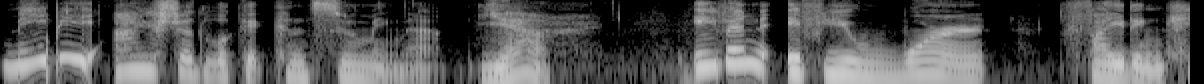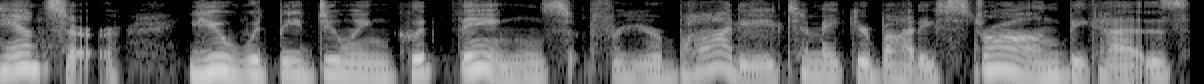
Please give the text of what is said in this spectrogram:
maybe I should look at consuming that Yeah. even if you weren't fighting cancer, you would be doing good things for your body to make your body strong because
